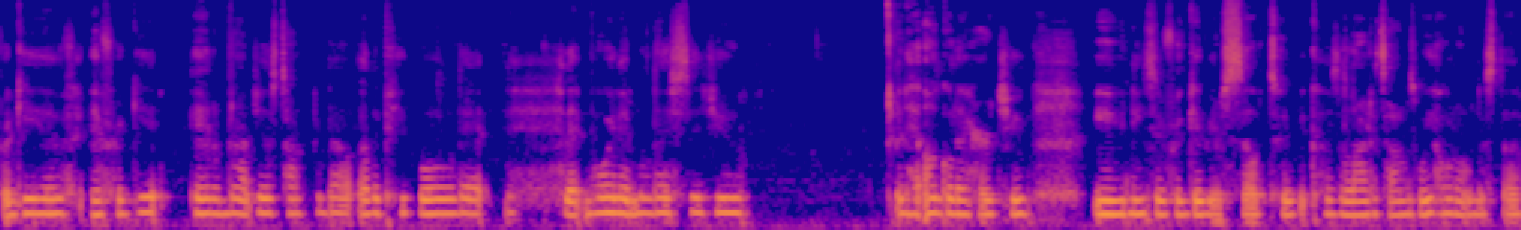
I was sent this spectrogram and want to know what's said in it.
forgive and forget. And I'm not just talking about other people that that boy that molested you and that uncle that hurt you. You need to forgive yourself too, because a lot of times we hold on to stuff.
